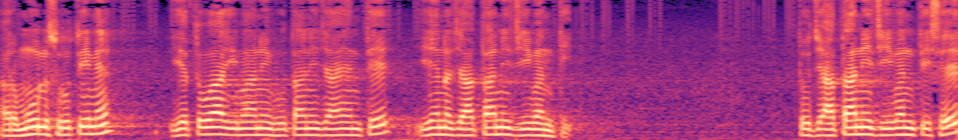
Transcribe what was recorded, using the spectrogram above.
और मूल श्रुति में ये तो इमानी भूतानी जायन्ते ये न जातानी जीवंती तो जातानी जीवंती से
